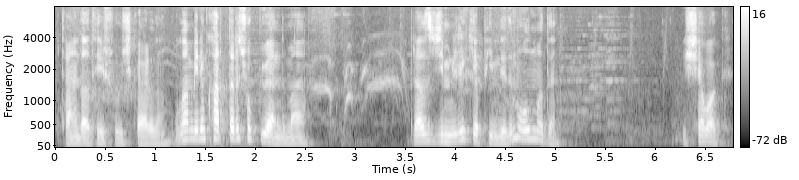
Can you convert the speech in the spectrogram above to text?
Bir tane de ateş şuğu çıkardı. Ulan benim kartlara çok güvendim ha. Biraz cimrilik yapayım dedim olmadı. İşe bak.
